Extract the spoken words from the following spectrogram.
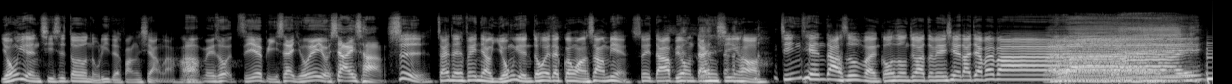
永远其实都有努力的方向了。哈，没错，职业比赛永远有下一场。是斋藤飞鸟永远都会在官网上面，所以大家不用担心哈。今天大叔版公众就到这边，谢谢大家，拜拜。拜拜。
